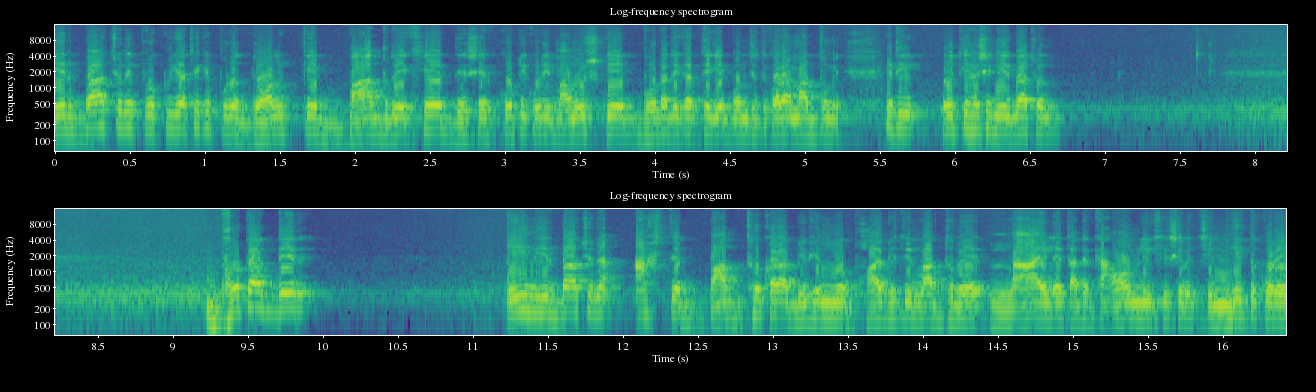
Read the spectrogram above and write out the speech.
নির্বাচনী প্রক্রিয়া থেকে পুরো দলকে বাদ রেখে দেশের কোটি কোটি মানুষকে ভোটাধিকার থেকে বঞ্চিত করার মাধ্যমে এটি ঐতিহাসিক নির্বাচন। ভোটারদের এই নির্বাচনে আসতে বাধ্য করা বিভিন্ন ভয়ভীতির মাধ্যমে না এলে তাদেরকে আওয়ামী লীগ হিসেবে চিহ্নিত করে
